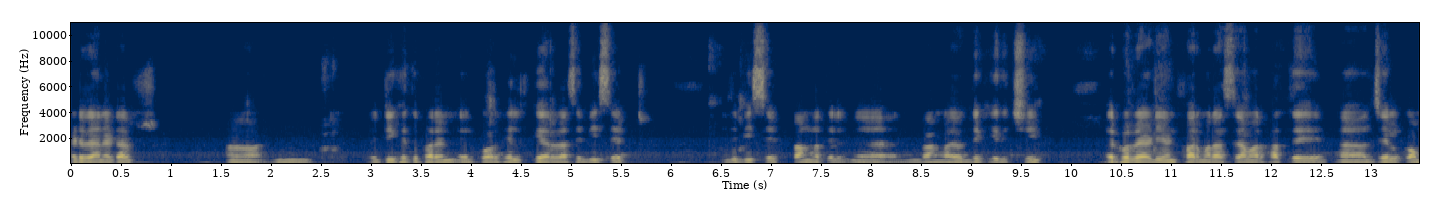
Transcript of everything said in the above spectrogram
এটা র্যানেটার। এটি খেতে পারেন। এরপর হেলথ কেয়ার আছে বিসেট যে বিসেট বাংলাতে আহ, বাংলায়ও দেখিয়ে দিচ্ছি। এরপর রেডিয়েন্ট ফার্মার আছে আমার হাতে জেলকম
